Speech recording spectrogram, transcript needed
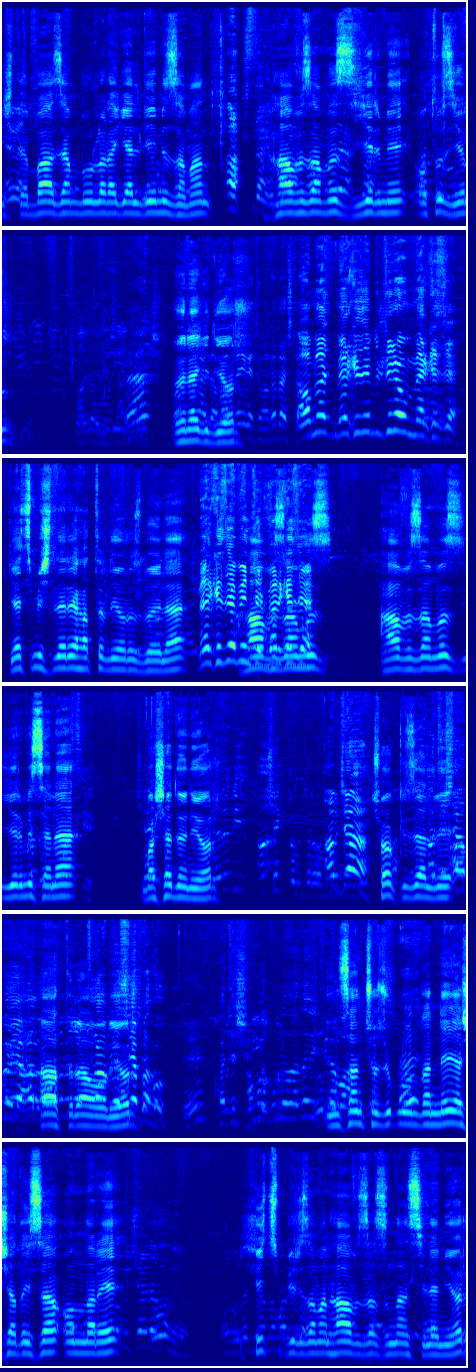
işte bazen buralara geldiğimiz zaman hafızamız 20-30 yıl öne gidiyor. Ahmet merkeze bildiriyor mu merkeze? Geçmişleri hatırlıyoruz böyle. Merkeze bindir merkeze. Hafızamız hafızamız 20 sene başa dönüyor. Amca. Çok güzel bir hatıra oluyor. İnsan çocukluğunda ne yaşadıysa onları hiçbir zaman hafızasından silemiyor.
